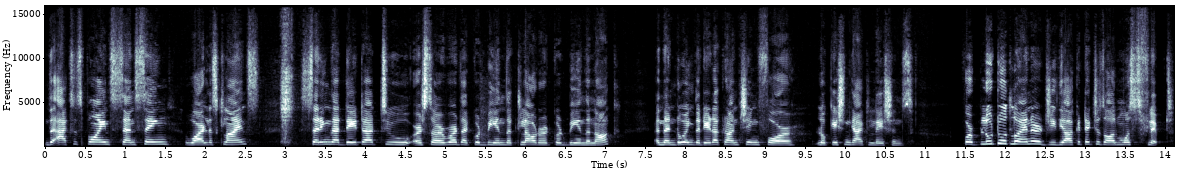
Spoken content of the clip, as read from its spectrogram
the access points sensing wireless clients, setting that data to a server that could be in the cloud or it could be in the NOC, and then doing the data crunching for location calculations. For Bluetooth Low Energy, the architecture is almost flipped.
